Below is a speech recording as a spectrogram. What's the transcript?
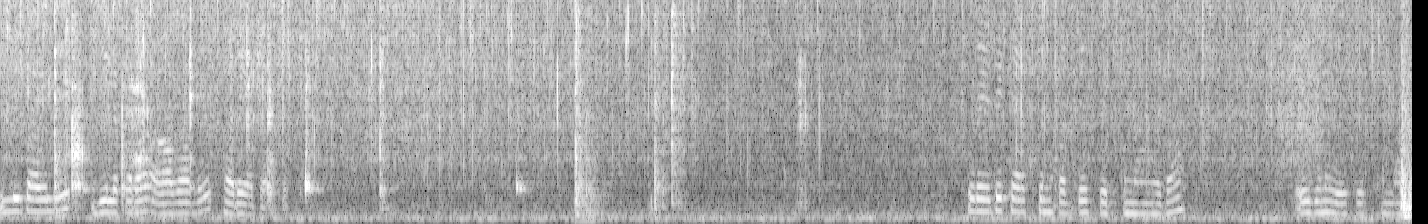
ఉల్లిపాయలు జీలకర్ర ఆవాలు కరివేపాకు. ఇప్పుడైతే క్యాప్సికమ్ కట్ చేసి పెట్టుకున్నాం కదా ఏదైనా వేసేసుకున్నాము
